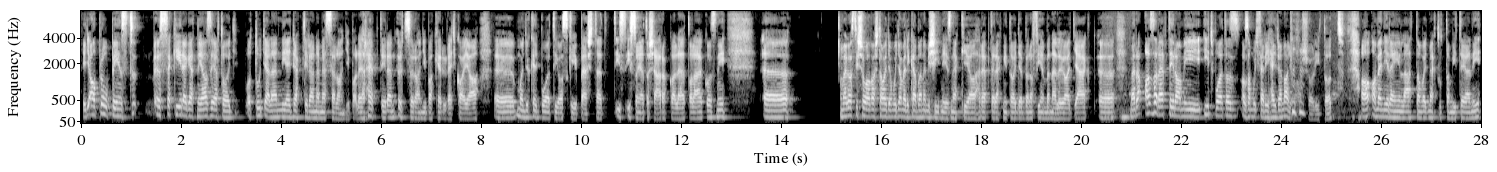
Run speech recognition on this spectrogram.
egy apró pénzt összekéregetni azért, hogy ott tudja lenni, egy reptéren nem eszel annyiba. A reptéren ötször annyiba kerül egy kaja, mondjuk egy boltihoz képest, tehát is, iszonyatos árakkal lehet találkozni. Meg azt is olvastam, hogy amúgy Amerikában nem is így néznek ki a repterek, mint ahogy ebben a filmben előadják. Mert az a reptér, ami itt volt, az, az amúgy Ferihegyre nagyon hasonlított, a, amennyire én láttam, vagy meg tudtam ítélni.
